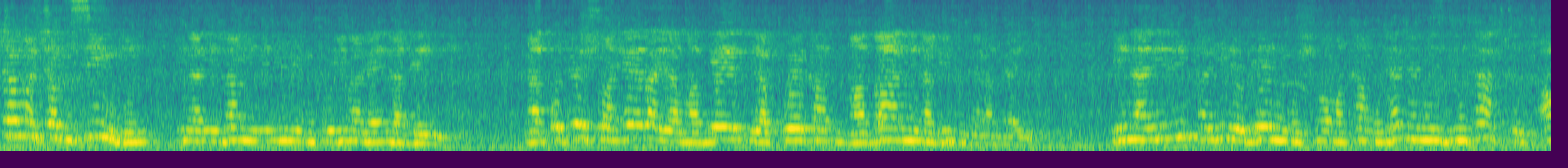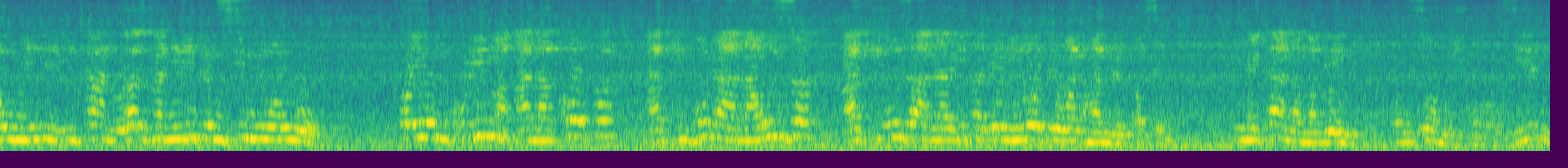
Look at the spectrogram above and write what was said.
Chama cha msingi ina nidhamu, ni mimi mkulima naenda benki nakopeshwa hela ya mabeli ya kuweka mabani na vitu vya namna hiyo, ninalilipa lile deni, mheshimiwa makamu, ndani ya miezi mitatu au minne mitano, lazima nilipe msimu huo huo. Kwa hiyo mkulima anakopa, akivuna anauza, akiuza analipa deni lote 100%. Tumekaa na mabenki wamesema, mheshimiwa waziri,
